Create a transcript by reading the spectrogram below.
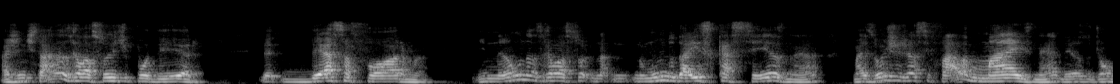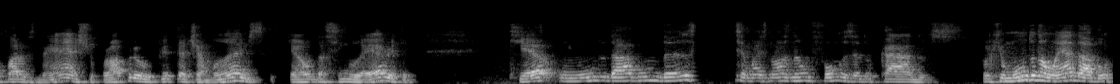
A gente está nas relações de poder dessa forma e não nas relações no mundo da escassez, né? Mas hoje já se fala mais, né? Desde o John Forbes Nash, o próprio Peter Diamandis, que é o da Singularity, que é o mundo da abundância, mas nós não fomos educados, porque o mundo não é da o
